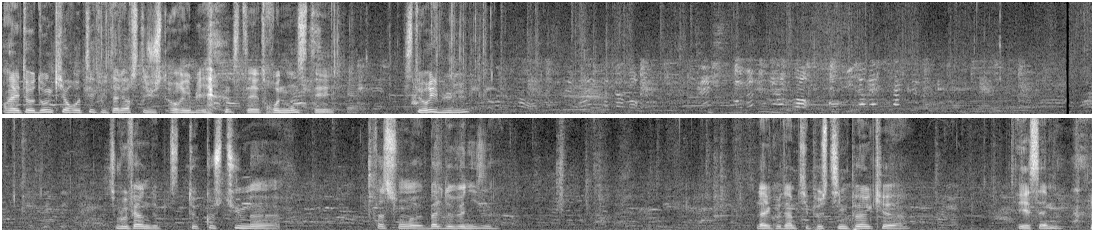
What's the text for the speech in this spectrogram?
on a été au Don Quixote tout à l'heure, c'était juste horrible. c'était trop de monde, c'était c'était horrible. Lulu. Si vous voulez faire une petite costume euh, façon euh, balle de Venise. Là, le côté un petit peu steampunk euh, et SM.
